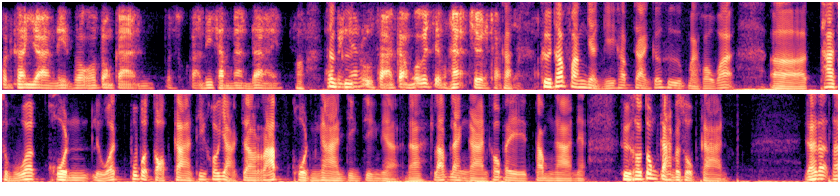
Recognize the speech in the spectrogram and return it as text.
ค่อนข้างยากนิดเพราะเขาต้องการประสบการณ์ที่ทำงานได้อ่าถ้าก็เป็นคืองานอุตสาหกรรมก็จะฮะเชิญครับครับ คือถ้าฟังอย่างนี้ครับอาจารย์ก็คือหมายความว่าเอ่อถ้าสมมุติว่าคนหรือว่าผู้ประกอบการที่เขาอยากจะรับคนงานจริง ๆ เนี่ยนะรับแรงงานเข้าไปทำงานเนี่ย คือเขาต้องการประสบการณ์ แล้วถ้าถ้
